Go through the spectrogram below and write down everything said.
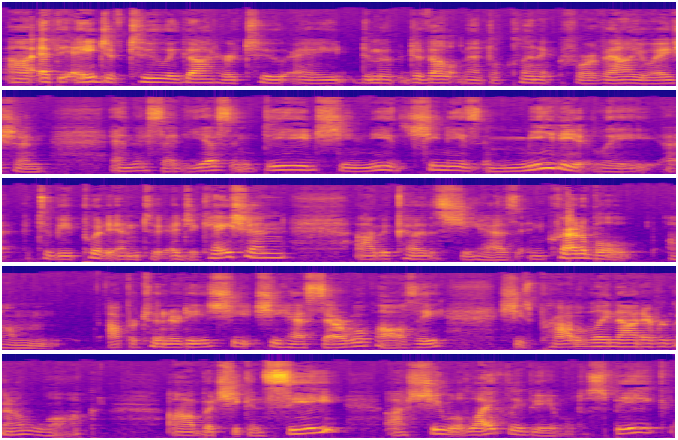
Uh, at the age of two, we got her to a de- developmental clinic for evaluation, and they said, "Yes, indeed, she needs she needs immediately uh, to be put into education uh, because she has incredible um, opportunities. She she has cerebral palsy. She's probably not ever going to walk." Uh, but she can see. Uh, she will likely be able to speak.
